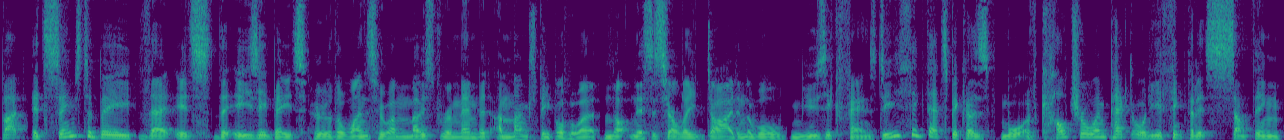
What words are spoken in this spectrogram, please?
But it seems to be that it's the Easybeats who are the ones who are most remembered amongst people who are not necessarily dyed in the wool music fans. Do you think that's because more of cultural impact, or do you think that it's something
